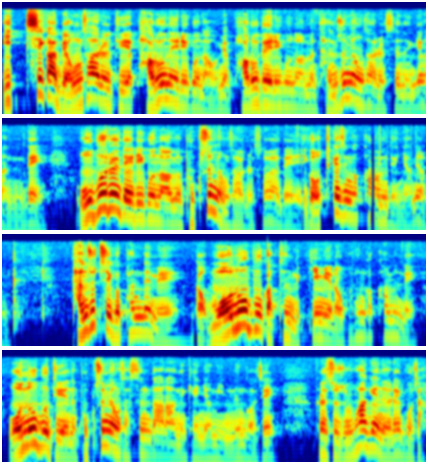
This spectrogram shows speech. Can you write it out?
이치가 명사를 뒤에 바로 내리고 나오면 바로 데리고 나오면 단수 명사를 쓰는 게 맞는데 오브를 데리고 나오면 복수 명사를 써야 돼. 이거 어떻게 생각하면 되냐면 단수 취급한다며. 그러니까 원오브 같은 느낌이라고 생각하면 돼. 원오브 뒤에는 복수 명사 쓴다라는 개념이 있는 거지. 그래서 좀 확인을 해보자.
